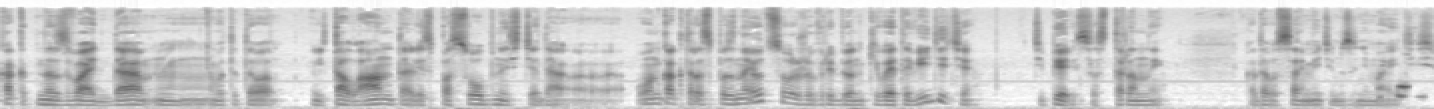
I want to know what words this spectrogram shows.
как это назвать, да, вот этого или таланта, или способности, да, он как-то распознается уже в ребенке, вы это видите теперь со стороны? когда вы сами этим занимаетесь?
